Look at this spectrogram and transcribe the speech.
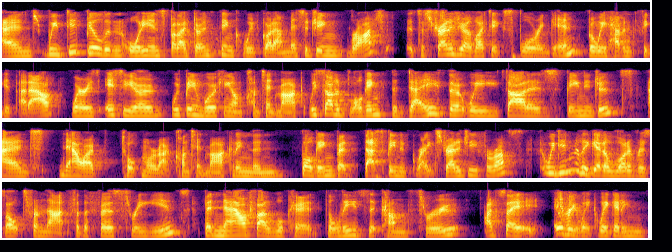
and we did build an audience, but I don't think we've got our messaging right. It's a strategy I'd like to explore again, but we haven't figured that out. Whereas SEO, we've been working on content market. We started blogging the day that we started Bean Ninjas, and now I talk more about content marketing than blogging, but that's been a great strategy for us. We didn't really get a lot of results from that for the first three years, but now if I look at the leads that come through, I'd say every week we're getting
